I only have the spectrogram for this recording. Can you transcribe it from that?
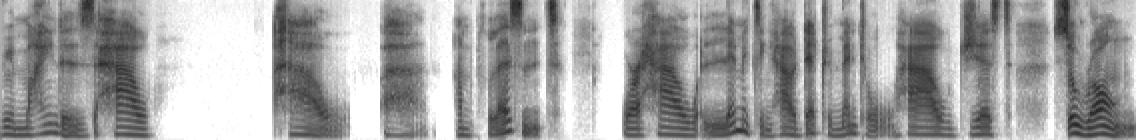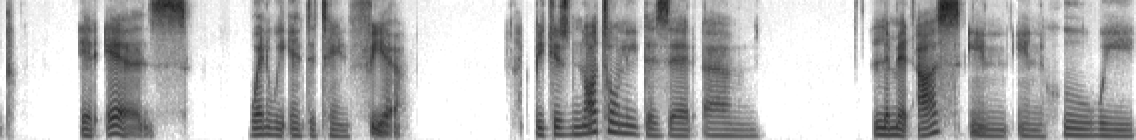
remind us how how uh, unpleasant or how limiting, how detrimental, how just so wrong it is when we entertain fear. Because not only does it um, limit us in, in who we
